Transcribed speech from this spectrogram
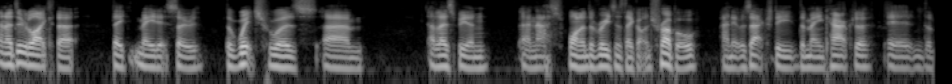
And I do like that they made it so the witch was um, a lesbian, and that's one of the reasons they got in trouble. And it was actually the main character in the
